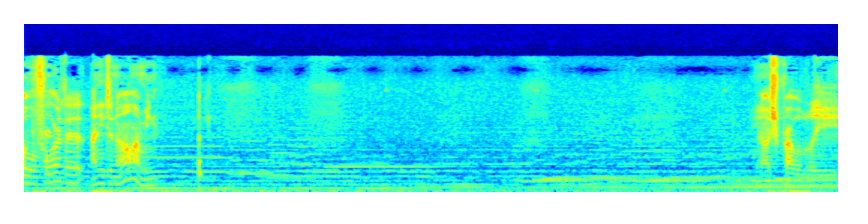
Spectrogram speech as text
Level 4 that I need to know? I mean... You know, I should probably...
